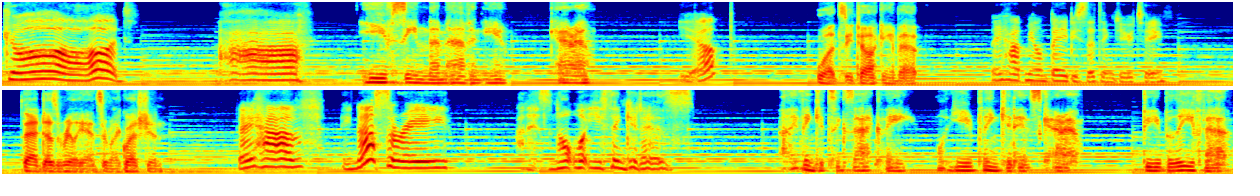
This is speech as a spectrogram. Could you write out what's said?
God. Ah. You've seen them, haven't you, Caro? Yep. What's he talking about? They had me on babysitting duty. That doesn't really answer my question. They have a nursery, and it's not what you think it is. I think it's exactly what you think it is, Caro. Do you believe that?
